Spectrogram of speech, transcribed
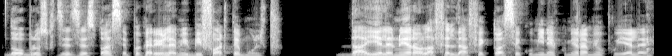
două bruscuțe țestoase, pe care eu le-am iubit foarte mult. Dar ele nu erau la fel de afectoase cu mine cum eram eu cu ele.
